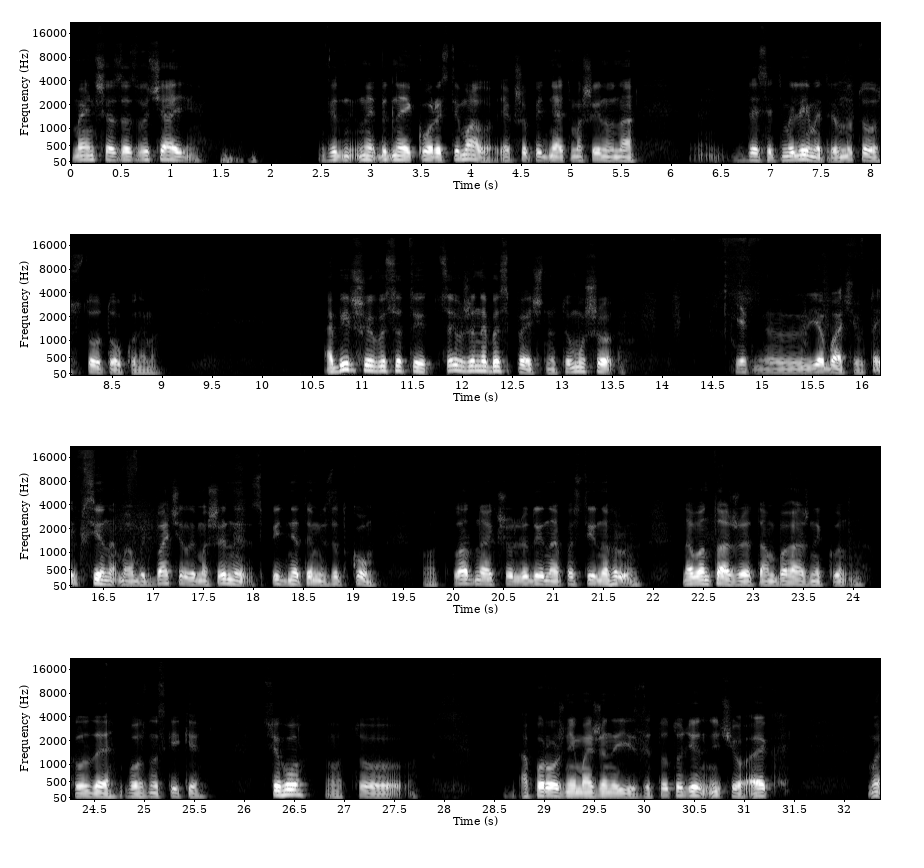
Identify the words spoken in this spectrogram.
менша зазвичай від, від неї користі мало. Якщо підняти машину на 10 мм, ну то з того толку нема. А більшої висоти це вже небезпечно, тому що, як е, я бачив, та й всі, мабуть, бачили машини з піднятим задком. От. Ладно, якщо людина постійно навантажує там багажнику, кладе Бог зна скільки всього, от, то, а порожній майже не їздить, то тоді нічого. А як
